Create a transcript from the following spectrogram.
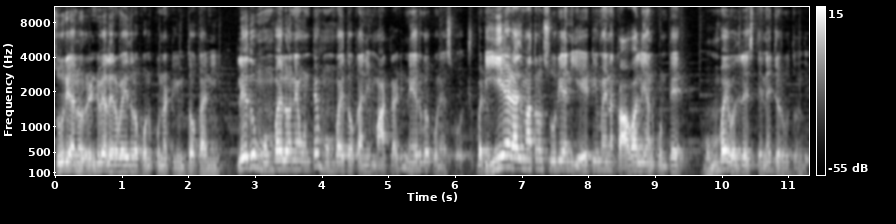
సూర్యను రెండు వేల ఇరవై ఐదులో కొనుక్కున్న టీంతో కానీ లేదు ముంబైలోనే ఉంటే ముంబైతో కానీ మాట్లాడి నేరుగా కొనేసుకోవచ్చు. బట్ ఈ ఏడాది మాత్రం సూర్యని ఏ టీం అయినా కావాలి అనుకుంటే ముంబై వదిలేస్తేనే జరుగుతుంది.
